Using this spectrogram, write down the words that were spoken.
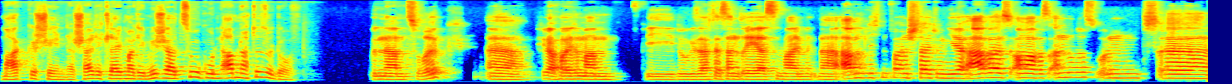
Marktgeschehen. Da schalte ich gleich mal den Mischa zu. Guten Abend nach Düsseldorf. Guten Abend zurück. Äh, ja, heute mal, wie du gesagt hast, Andreas, mal mit einer abendlichen Veranstaltung hier, aber es ist auch mal was anderes und äh,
